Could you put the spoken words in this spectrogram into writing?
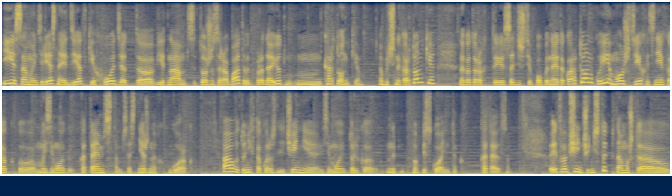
И самое интересное, детки ходят, э, вьетнамцы тоже зарабатывают, продают м, картонки, обычные картонки, на которых ты садишься попой на эту картонку и можешь съехать с ней, как э, мы зимой катаемся там со снежных горок. А вот у них такое развлечение зимой только по песку они так катаются. Это вообще ничего не стоит, потому что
